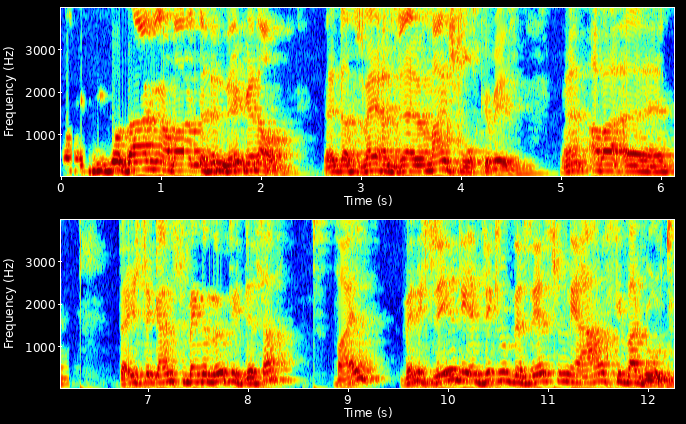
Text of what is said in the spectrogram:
wollte ich nicht so sagen, aber ne, genau. Das wäre wär mein Spruch gewesen. Ja, aber äh, da ist eine ganze Menge möglich. Deshalb weil, wenn ich sehe, die Entwicklung des letzten Jahres, die war gut.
